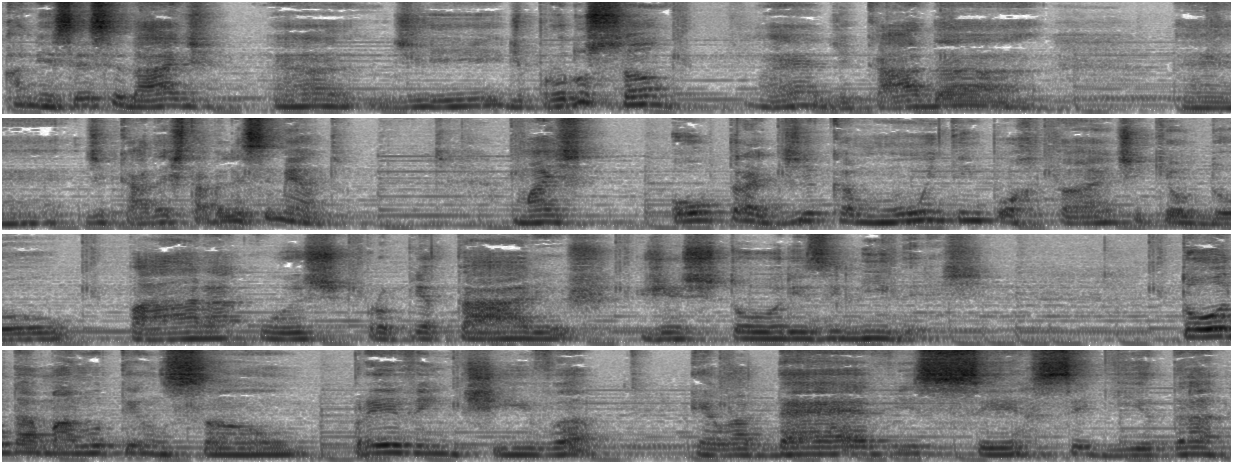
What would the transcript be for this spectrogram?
à necessidade né, de, de produção né, de, cada, é, de cada estabelecimento. Mas outra dica muito importante que eu dou para os proprietários, gestores e líderes. Toda manutenção preventiva ela deve ser seguida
